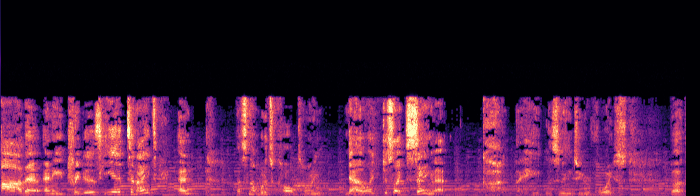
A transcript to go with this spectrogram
Are there any triggers here tonight? And that's not what it's called, Tony. No, I just like saying that. God, I hate listening to your voice. But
